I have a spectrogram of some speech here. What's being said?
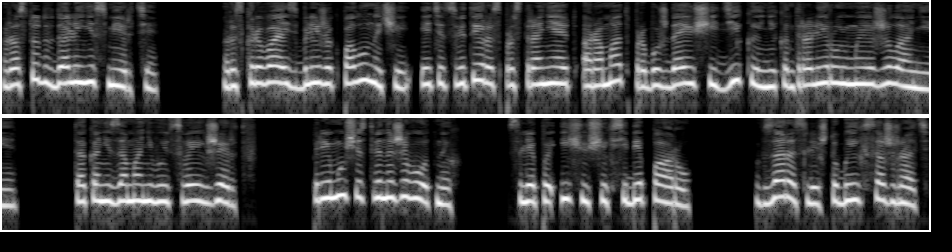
растут в долине смерти, Раскрываясь ближе к полуночи, эти цветы распространяют аромат, пробуждающий дикое, неконтролируемое желание. Так они заманивают своих жертв, преимущественно животных, слепо ищущих себе пару, в заросли, чтобы их сожрать.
